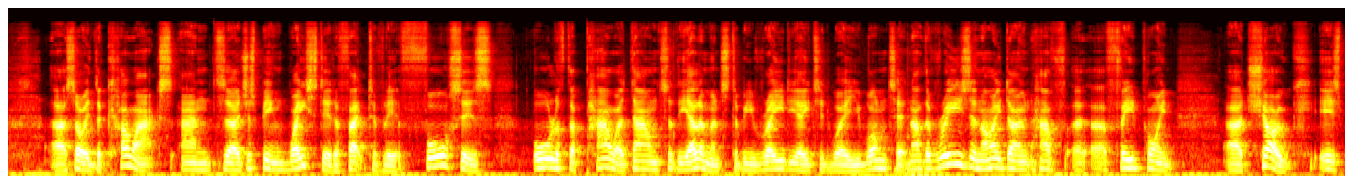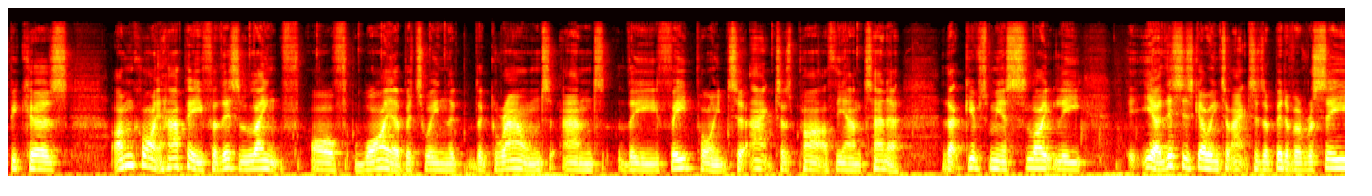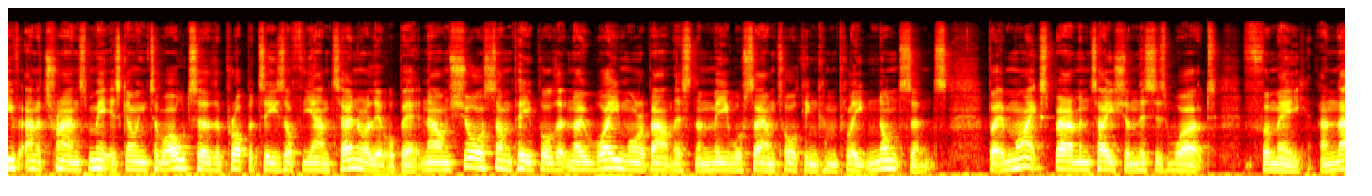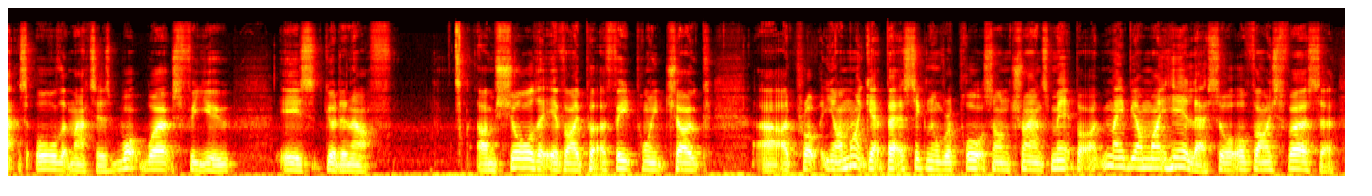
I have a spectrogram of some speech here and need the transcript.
sorry, the coax and just being wasted effectively. It forces all of the power down to the elements to be radiated where you want it. Now, the reason I don't have a, a feed point uh, choke is because I'm quite happy for this length of wire between the, the ground and the feed point to act as part of the antenna. That gives me a slightly yeah, this is going to act as a bit of a receive and a transmit. It's going to alter the properties of the antenna a little bit. Now, I'm sure some people that know way more about this than me will say I'm talking complete nonsense. But in my experimentation, this has worked for me. And that's all that matters. What works for you is good enough. I'm sure that if I put a feed point choke uh, I'd probably, you know, I might get better signal reports on transmit, but maybe I might hear less, or, or vice versa.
